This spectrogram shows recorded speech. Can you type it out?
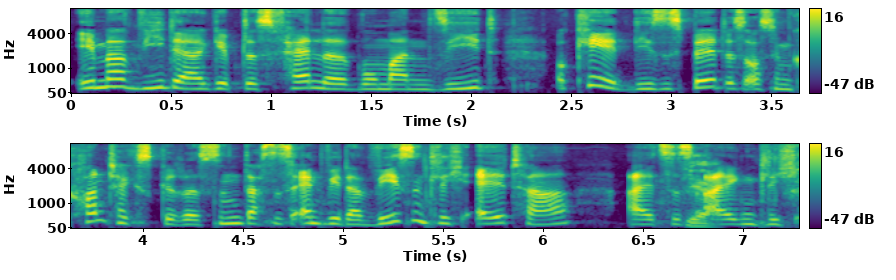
immer wieder gibt es Fälle, wo man sieht, okay, dieses Bild ist aus dem Kontext gerissen, das ist entweder wesentlich älter, als es ja, eigentlich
